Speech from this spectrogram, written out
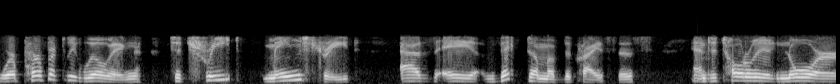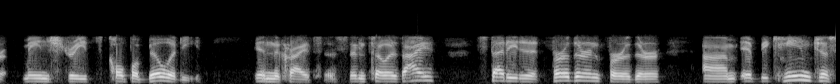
were perfectly willing to treat Main Street as a victim of the crisis and to totally ignore Main Street's culpability in the crisis. And so as I studied it further and further, um, it became just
